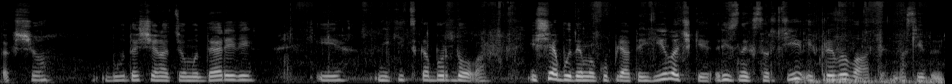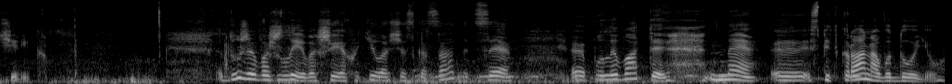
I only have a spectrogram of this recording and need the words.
Так що буде ще на цьому дереві і Нікітська бордова. І ще будемо купляти гілочки різних сортів і прививати на слідуючий рік. Дуже важливе, що я хотіла ще сказати, це е, поливати не е, з-під крана водою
